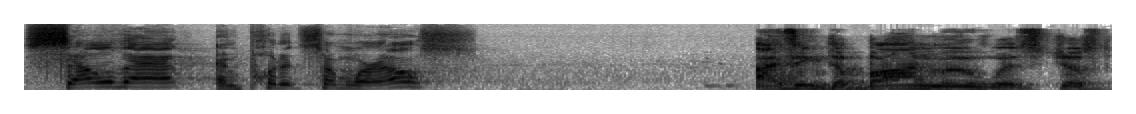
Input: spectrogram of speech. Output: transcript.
sell that and put it somewhere else? I think the bond move was just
